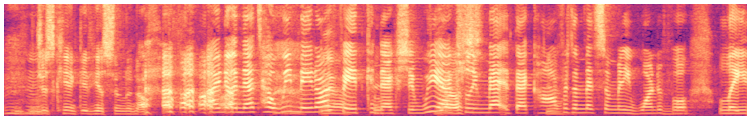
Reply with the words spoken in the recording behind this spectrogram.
We just can't get here soon enough. I know, and that's how we made our Yeah. faith connection. We Yes. actually met at that conference. I met so many wonderful mm-hmm. ladies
